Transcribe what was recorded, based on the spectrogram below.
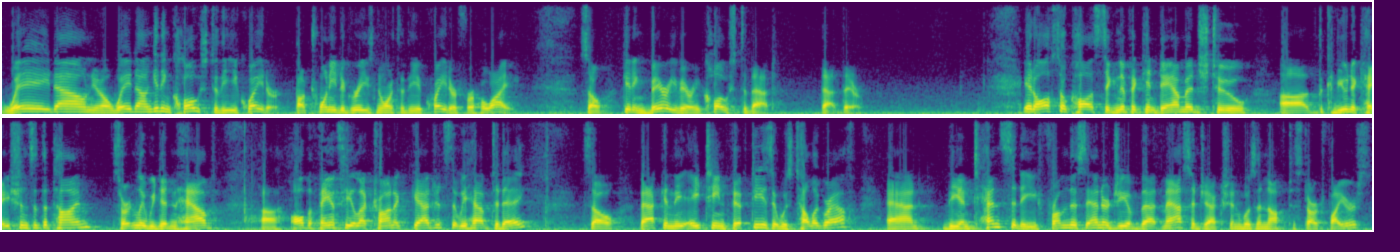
way down, you know, way down, getting close to the equator, about 20 degrees north of the equator for Hawaii. So getting very, very close to that, that there. It also caused significant damage to uh, the communications at the time. Certainly, we didn't have uh, all the fancy electronic gadgets that we have today. So, back in the 1850s, it was telegraph, and the intensity from this energy of that mass ejection was enough to start fires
